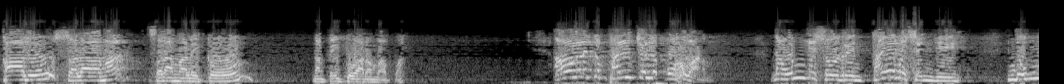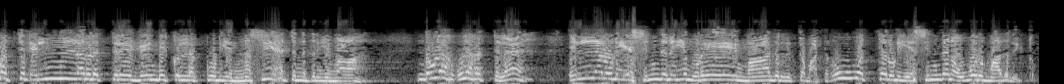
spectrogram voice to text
காலு சலாமா சலாம் அலைக்கும் நான் போயிட்டு வரேன் பாப்பா அவங்களுக்கு பதில் சொல்ல போகவானும் நான் ஒன்று சொல்றேன் தயவு செஞ்சு இந்த உம்மத்தில் எல்லாரிடத்திலே வேண்டிக் கொள்ளக்கூடிய நசீகத் என்ன தெரியுமா? இந்த உலக உலகத்துல எல்லாருடைய சிந்தனையும் ஒரே மாதிரி இருக்க மாட்டோம் ஒவ்வொருத்தருடைய சிந்தனை ஒவ்வொரு மாதிரி இருக்கும்.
